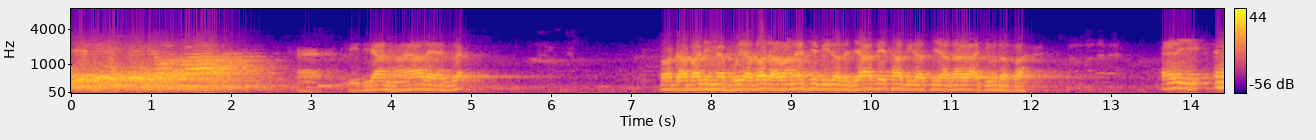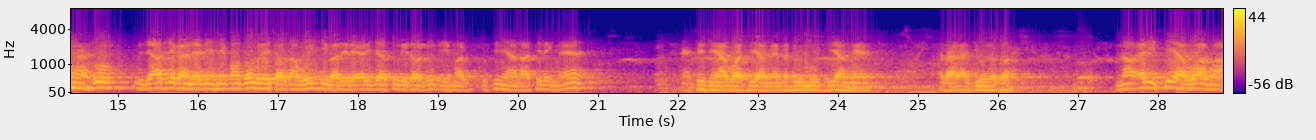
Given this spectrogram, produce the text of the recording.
နေလစ်သင့်လျော်စွာအဲဒီတရားနာရတဲ့အတွက် သောတာပတိမေဖူရသောတာပန်လည်းဖြစ်ပြီးတော့ကြားအသေးထပြီးတော့ဖြစ်ရတာကအကျိုးတော့ပါအဲဒီအခုကြားဖြစ်ကနေပြီးနှစ်ပေါင်း3ကလေး6သောင်းဝေးကြည့်ပါသေးတယ်အဲဒီကြားစုတွေတော့လူပြည်မှာသူပြညာလာဖြစ်လိမ့်မယ်အဲဖြစ်ခြင်းအဘွားဖြစ်ရမယ်မတူမှုဖြစ်ရမယ်အဲဒါကအကျိုးတော့ပါနောက်အဲ့ဒီဖြစ်ရဘွားမှာ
